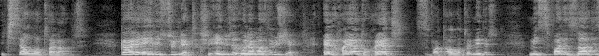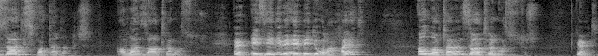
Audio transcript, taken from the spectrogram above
İkisi Allah Teala'ndır. Gale ehli sünnet. Şimdi ehli sünnet uleması demiş ki el hayatu hayat sıfatı Allah Teala nedir? Min sıfatı zati zati sıfatlardandır. Allah'ın zatına mahsustur. Evet ezeli ve ebedi olan hayat Allah Teala'nın zatına mahsustur. Evet.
